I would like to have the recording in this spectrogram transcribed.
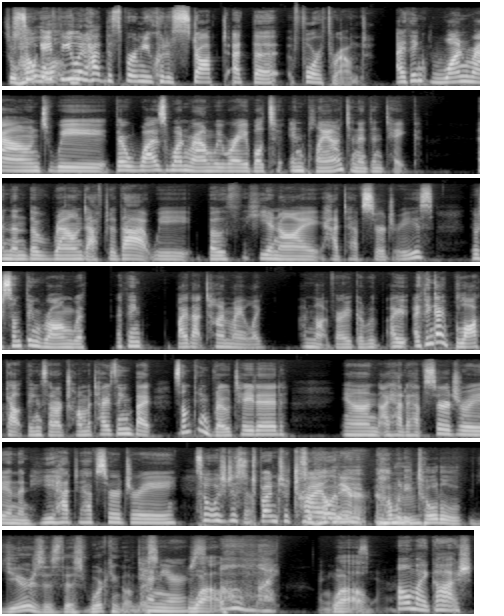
So, how if long- you had had the sperm, you could have stopped at the fourth round. I think one round we there was one round we were able to implant and it didn't take. And then the round after that, we both he and I had to have surgeries. There was something wrong with I think by that time I like I'm not very good with I, I think I block out things that are traumatizing, but something rotated and I had to have surgery and then he had to have surgery. So, it was just Yeah. a bunch of so trial and many, error. How many Mhm. total years is this working on this? Ten years. Wow. Oh, my. 10 Wow. yeah. Oh, my gosh.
